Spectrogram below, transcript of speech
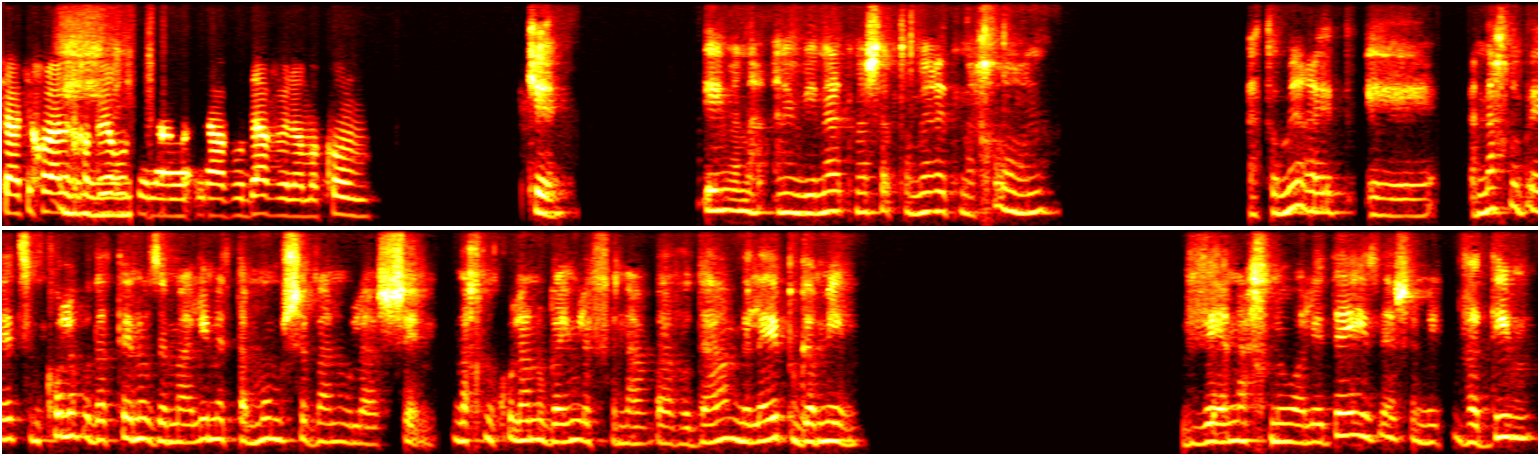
שאת יכולה לחבר אותו לעבודה ולמקום. כן. אם אני מבינה את מה שאת אומרת נכון, את אומרת, אה, אנחנו בעצם, כל עבודתנו זה מעלים את המום שבאנו להשם. אנחנו כולנו באים לפניו בעבודה, מלאי פגמים. ואנחנו על ידי זה שמתוודים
